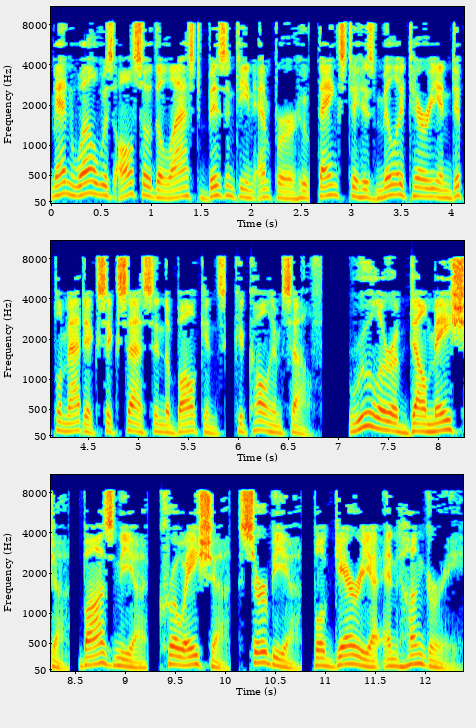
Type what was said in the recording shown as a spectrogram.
Manuel was also the last Byzantine emperor who, thanks to his military and diplomatic success in the Balkans, could call himself ruler of Dalmatia, Bosnia, Croatia, Serbia, Bulgaria and Hungary.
